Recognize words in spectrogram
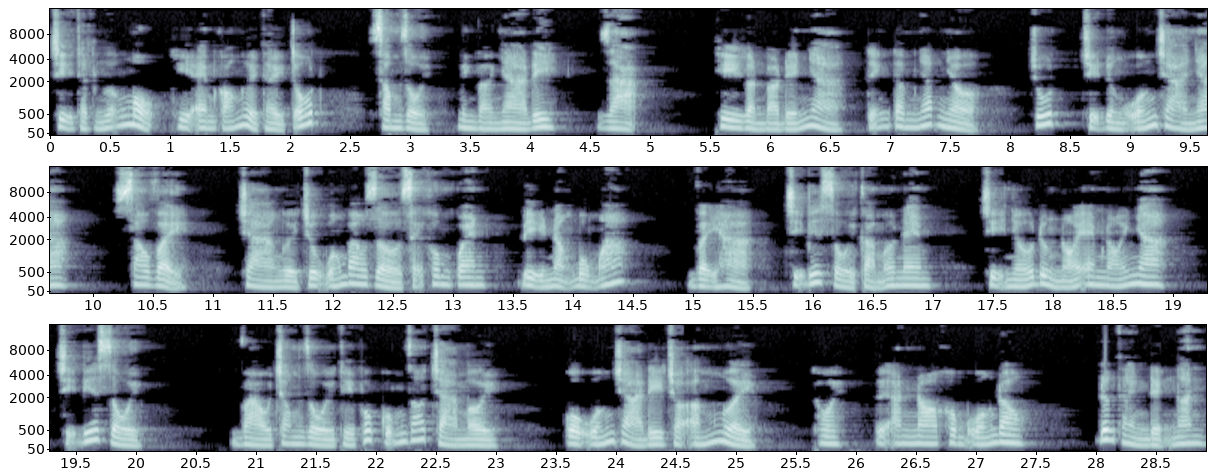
Chị thật ngưỡng mộ Khi em có người thầy tốt. Xong rồi mình vào nhà đi. Dạ. Khi gần vào đến nhà Tĩnh tâm nhắc nhở Chút chị đừng uống trà nha. Sao vậy? Trà người trụ uống bao giờ sẽ không quen, Bị nặng bụng á? Vậy hả? Chị biết rồi, cảm ơn em. Chị nhớ đừng nói em nói nha. Chị biết rồi. Vào trong rồi thì Phúc cũng rót trà mời. Cô uống trà đi cho ấm người. Thôi, tôi ăn no không uống đâu. Đức Thành định ngăn,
